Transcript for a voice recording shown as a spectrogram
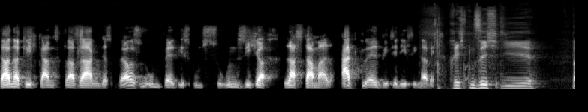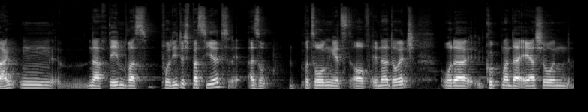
da natürlich ganz klar sagen, das Börsenumfeld ist uns zu unsicher, lass da mal aktuell bitte die Finger weg. Richten sich die Banken nach dem, was politisch passiert, also bezogen jetzt auf innerdeutsch, oder guckt man da eher schon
